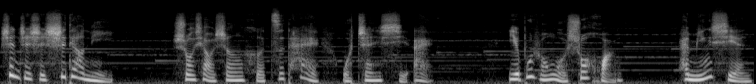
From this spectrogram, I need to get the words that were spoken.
甚至是失掉你，说笑声和姿态，我真喜爱，也不容我说谎。很明显，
